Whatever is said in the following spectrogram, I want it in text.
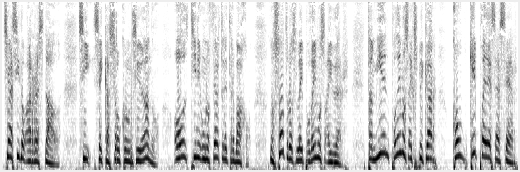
si ha sido arrestado, si se casó con un ciudadano o tiene una oferta de trabajo. Nosotros le podemos ayudar. También podemos explicar ¿Qué puedes hacer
